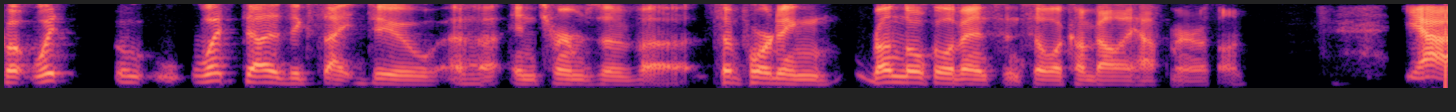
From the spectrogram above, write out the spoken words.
but what what does Excite do uh, in terms of uh, supporting run local events in Silicon Valley Half Marathon? Yeah,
